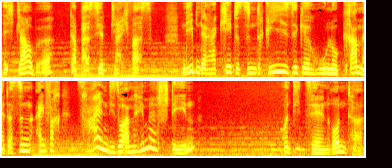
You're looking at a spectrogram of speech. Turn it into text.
Ich glaube, da passiert gleich was. Neben der Rakete sind riesige Hologramme. Das sind einfach Zahlen, die so am Himmel stehen. Und die zählen runter.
